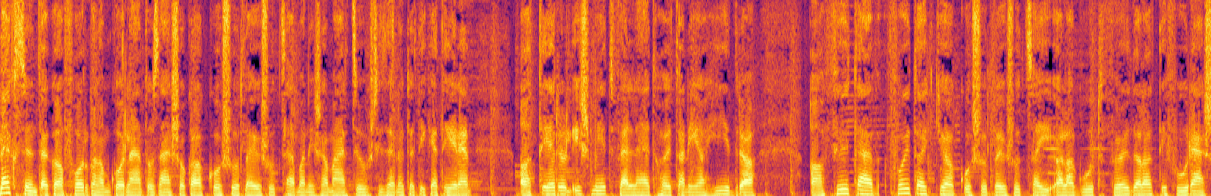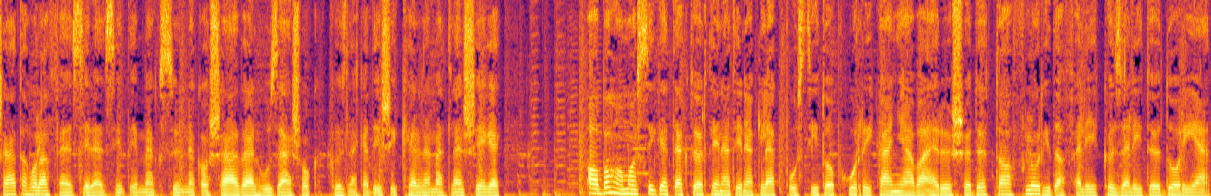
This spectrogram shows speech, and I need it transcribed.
Megszűntek a forgalomkorlátozások a Kossuth Lajos utcában és a március 15-e téren. A térről ismét fel lehet hajtani a hídra. A főtáv folytatja a Kossuth Lajos utcai alagút föld alatti fúrását, ahol a felszínen szintén megszűnnek a sávelhúzások, közlekedési kellemetlenségek. A Bahamas-szigetek történetének legpusztítóbb hurrikánjává erősödött a Florida felé közelítő Dorian.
